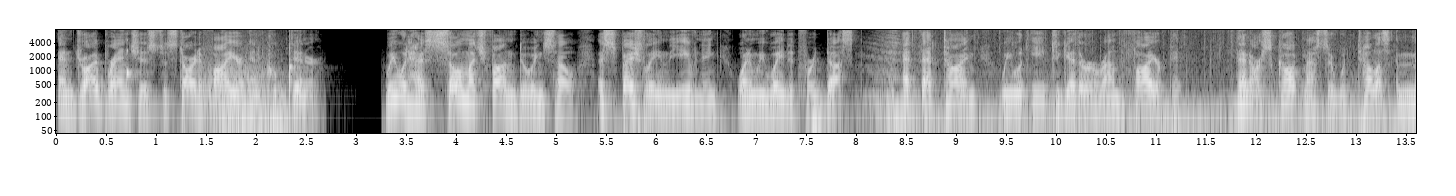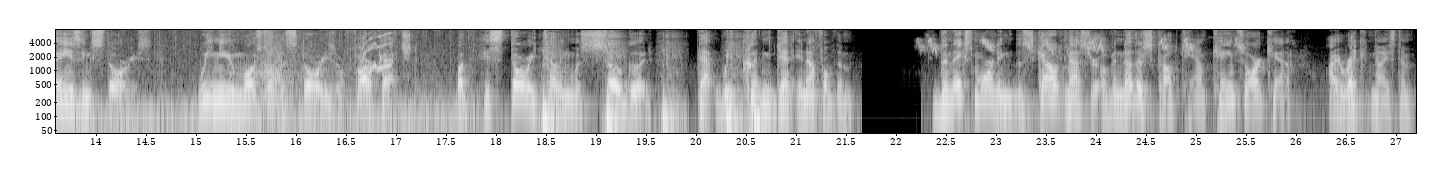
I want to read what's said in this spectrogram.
and dry branches to start a fire and cook dinner. We would have so much fun doing so, especially in the evening when we waited for dusk. At that time, we would eat together around the fire pit. Then our scoutmaster would tell us amazing stories. We knew most of the stories were far fetched, but his storytelling was so good that we couldn't get enough of them. The next morning, the scoutmaster of another scout camp came to our camp. I recognized him.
